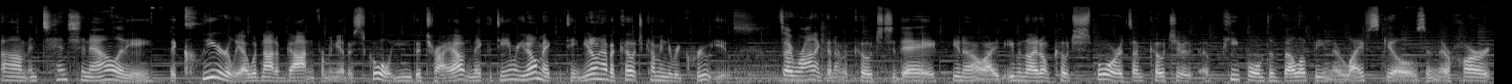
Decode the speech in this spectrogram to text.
um, intentionality that clearly I would not have gotten from any other school. You either try out and make the team or you don't make the team. You don't have a coach coming to recruit you. It's ironic that I'm a coach today. You know, I, even though I don't coach sports, I'm coach of, people developing their life skills and their heart.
